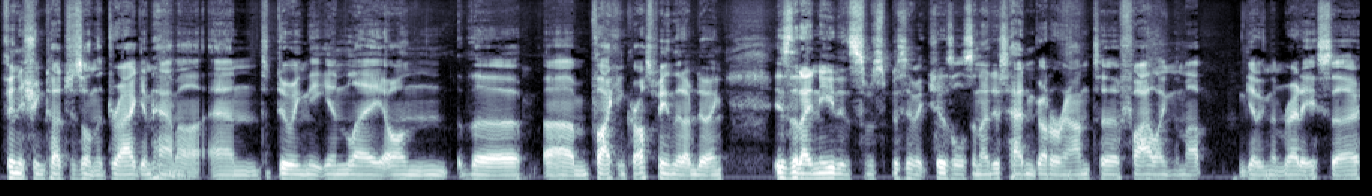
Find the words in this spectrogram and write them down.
finishing touches on the dragon hammer and doing the inlay on the um, Viking crossbeam that I'm doing is that I needed some specific chisels, and I just hadn't got around to filing them up and getting them ready. So.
